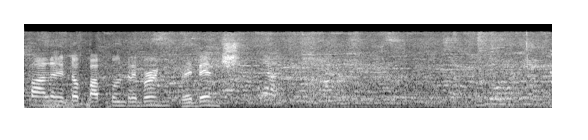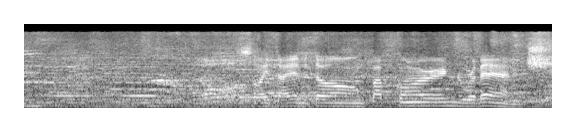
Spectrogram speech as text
Pangalan nito, Popcorn Revenge. Revenge. Sakay tayo nitong Popcorn Revenge.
